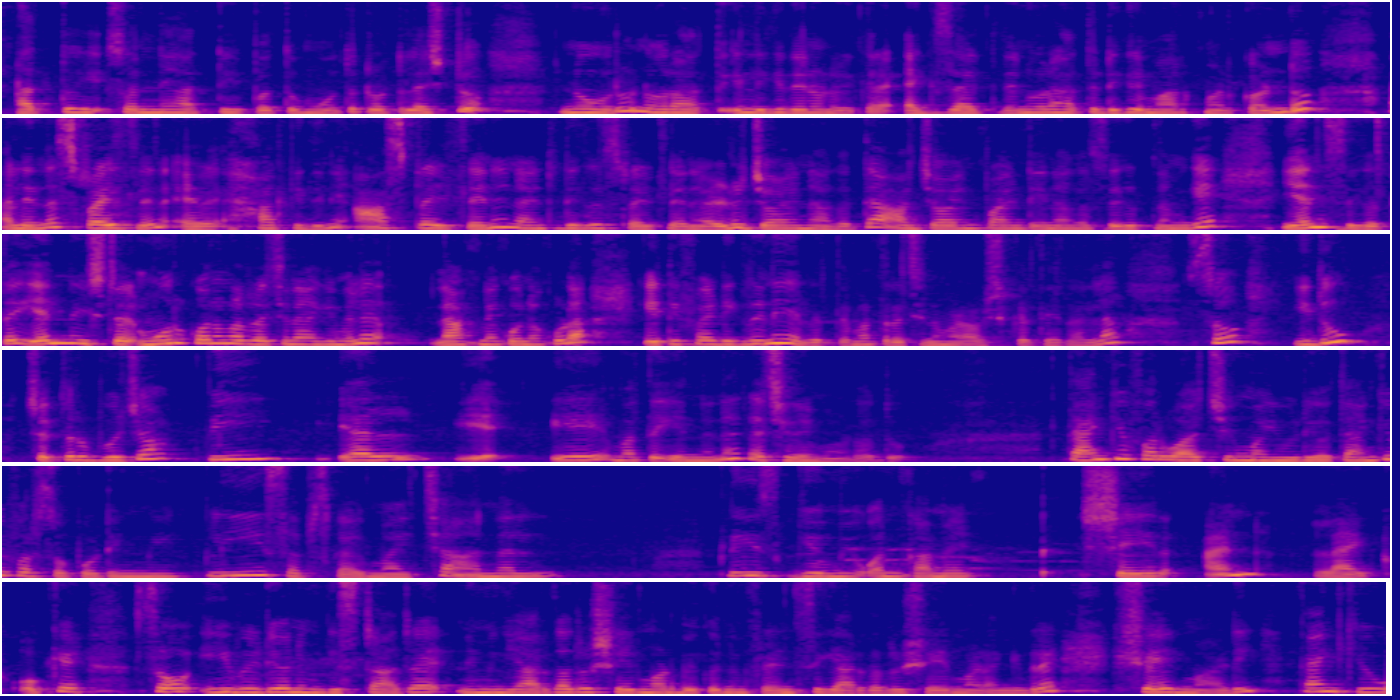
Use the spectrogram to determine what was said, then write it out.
ಹತ್ತು ಸೊನ್ನೆ, ಹತ್ತು, ಇಪ್ಪತ್ತು, ಮೂವತ್ತು, ಟೋಟಲ್ ಎಷ್ಟು? ನೂರು ನೂರ ಹತ್ತು ಇಲ್ಲಿಗಿದೆ ನೋಡಿ ಎಕ್ಸಾಕ್ಟ್ ಇದೆ. ನೂರ ಹತ್ತು ಡಿಗ್ರಿ ಮಾರ್ಕ್ ಮಾಡಿಕೊಂಡು ಅಲ್ಲಿಂದ ಸ್ಟ್ರೈಟ್ ಲೈನ್ ಹಾಕಿದ್ದೀನಿ. ಆ straight line ninety degree straight line ಎರಡು ಜಾಯಿನ್ ಆಗುತ್ತೆ. ಆ ಜಾಯಿನ್ ಪಾಯಿಂಟ್ ಏನಾಗುತ್ತೆ ಸಿಗುತ್ತೆ ನಮಗೆ? ಎನ್ ಸಿಗುತ್ತೆ. ಎನ್ ಇಷ್ಟ, ಮೂರು ಕೋನಗಳ ರಚನೆ ಆಗಿ ಮೇಲೆ ನಾಲ್ಕನೇ ಕೋನ ಕೂಡ ಏಯ್ಟಿ ಫೈವ್ ಡಿಗ್ರಿನೇ ಇರುತ್ತೆ. ಮತ್ತು ರಚನೆ ಮಾಡೋ ಅವಶ್ಯಕತೆ ಇರಲ್ಲ. ಸೊ ಇದು ಚತುರ್ಭುಜ ಪಿ ಎಲ್ ಎ ಮತ್ತು ಎನ್ನ ರಚನೆ ಮಾಡೋದು. Thank you for watching my video thank you for supporting me please subscribe my channel please give me one comment share and like okay so ಈ ವಿಡಿಯೋ ನಿಮ್ಗೆ ಇಷ್ಟ ಆದರೆ ನಿಮಗೆ ಯಾರಿಗಾದರೂ ಶೇರ್ ಮಾಡಬೇಕು ನಿಮ್ಮ ಫ್ರೆಂಡ್ಸಿಗೆ ಯಾರಿಗಾದರೂ ಶೇರ್ ಮಾಡಂಗಿದ್ರೆ ಶೇರ್ ಮಾಡಿ. Thank you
